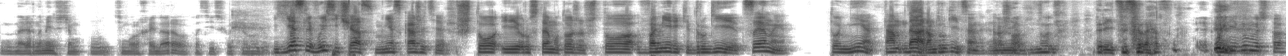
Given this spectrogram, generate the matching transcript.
наверное, меньше, чем у Тимура Хайдарова, пластического хирурга. Если вы сейчас мне скажете, что и Рустему тоже, что в Америке другие цены, то нет, там, да, там другие цены, хорошо. Ну, 30 раз. я не думаю, что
